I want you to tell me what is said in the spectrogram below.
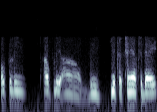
hopefully, hopefully, um, we get to ten today.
